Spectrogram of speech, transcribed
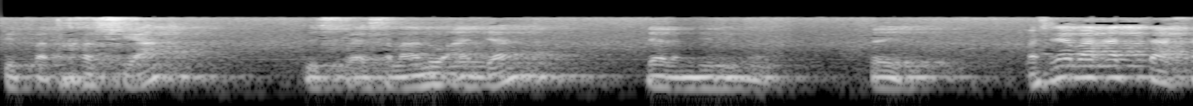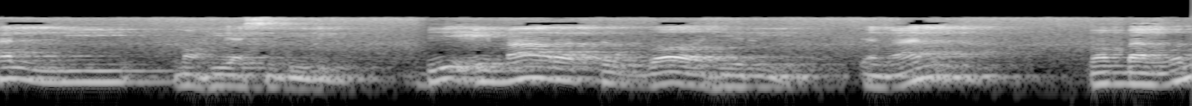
Sifat khasyah supaya selalu ada dalam dirimu. Baik. Maksudnya apa? At-tahalli menghiasi diri bi imaratul zahiri dengan membangun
